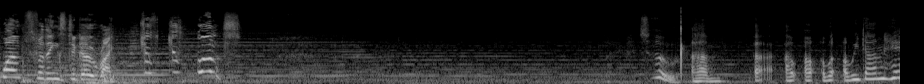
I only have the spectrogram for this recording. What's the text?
once for things to go right. Just, just once. So, um, uh, are, are, are we done here?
